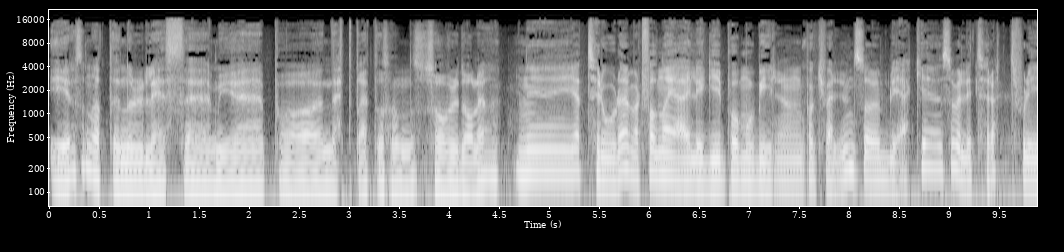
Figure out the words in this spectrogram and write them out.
er det sånn at når du leser mye på nettbrett og sånn, så sover du dårligere? Eh, Jeg tror det. I hvert fall når jeg ligger på mobilen på kvelden, så blir jeg ikke så veldig trøtt, fordi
